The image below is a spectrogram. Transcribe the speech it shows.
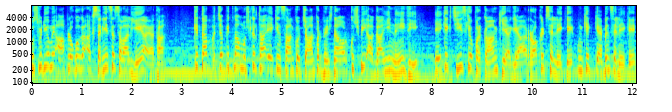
उस वीडियो में आप लोगों का अक्सरियत से सवाल ये आया था कि तब जब इतना मुश्किल था एक इंसान को चाँद पर भेजना और कुछ भी आगाही नहीं थी एक एक चीज़ के ऊपर काम किया गया, रॉकेट से लेके, उनके कैबिन से लेके,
